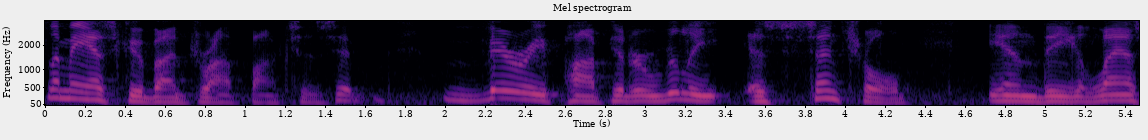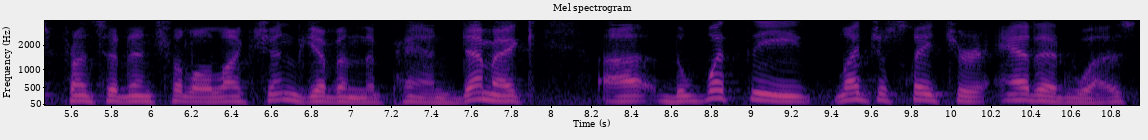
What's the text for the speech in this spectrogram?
Let me ask you about drop boxes. It, very popular, really essential in the last presidential election, given the pandemic. Uh, the, what the legislature added was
